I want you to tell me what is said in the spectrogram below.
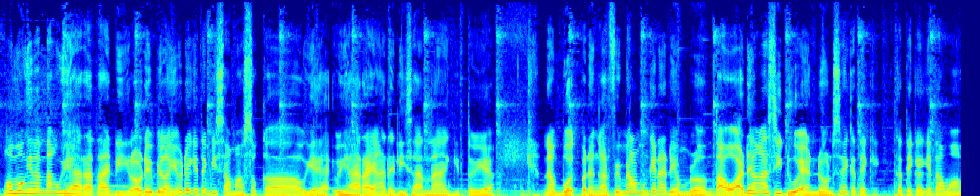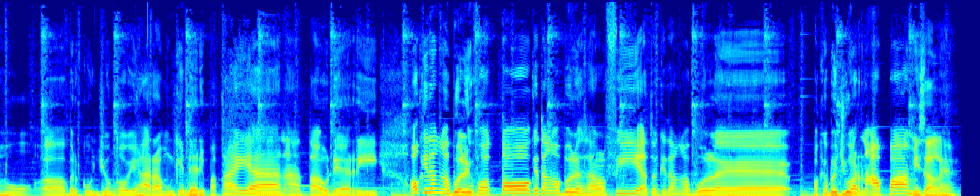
ngomongin tentang wihara tadi, kalau dia bilang ya udah kita bisa masuk ke wi- wihara yang ada di sana gitu ya. Nah, buat pendengar female mungkin ada yang belum tahu, ada nggak sih do and don'ts-nya ketika, ketika kita mau eh, berkunjung ke wihara? Mungkin dari pakaian atau dari oh kita nggak boleh foto, kita nggak boleh selfie atau kita nggak boleh pakai baju warna apa misalnya.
